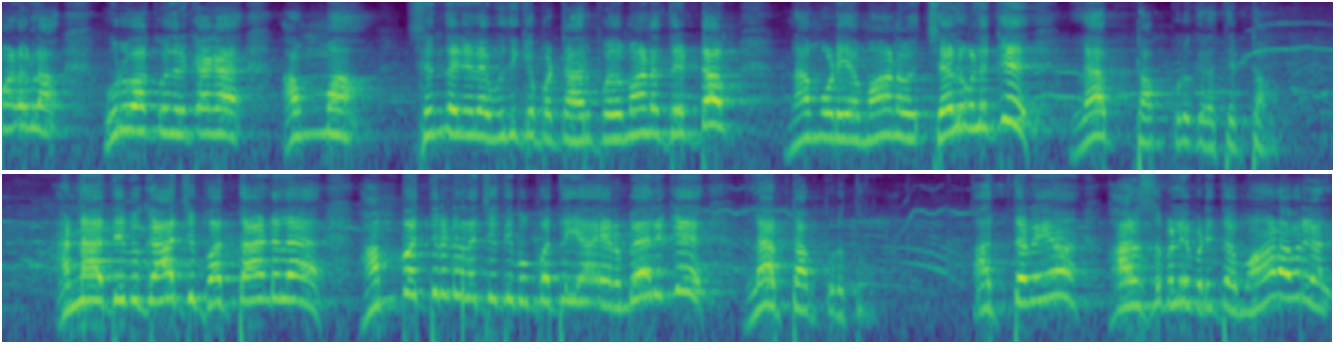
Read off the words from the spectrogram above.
மாணவர்களாக உருவாக்குவதற்காக அம்மா சிந்தனையில ஒதுக்கப்பட்ட அற்புதமான திட்டம் நம்முடைய மாணவ செலவுகளுக்கு லேப்டாப் கொடுக்கிற திட்டம். அண்ணா திமுக ஆட்சி பத்தாண்டுல ஐம்பத்தி ரெண்டு லட்சத்தி முப்பத்தி ஐயாயிரம் பேருக்கு லேப்டாப் கொடுத்தோம். அத்தனையும் அரசு பள்ளி படித்த மாணவர்கள்.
